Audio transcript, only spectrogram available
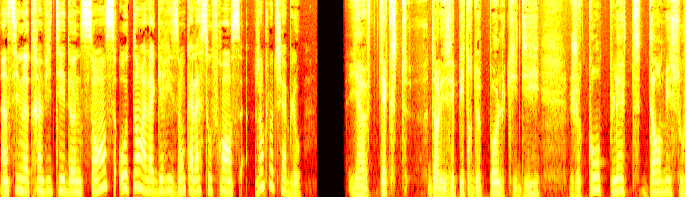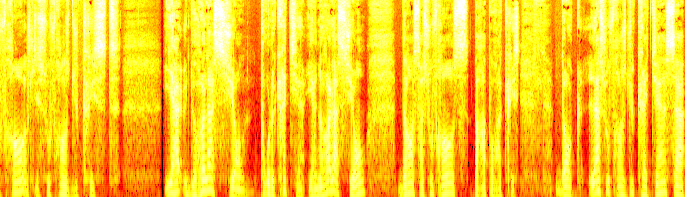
Ainsi notre invité donne sens autant à la guérison qu'à la souffrance. Jean-Claude Chablot. Il y a un texte dans les épîtres de Paul qui dit ⁇ Je complète dans mes souffrances les souffrances du Christ ⁇ il y a une relation pour le chrétien, il y a une relation dans sa souffrance par rapport à Christ. Donc la souffrance du chrétien, ça,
